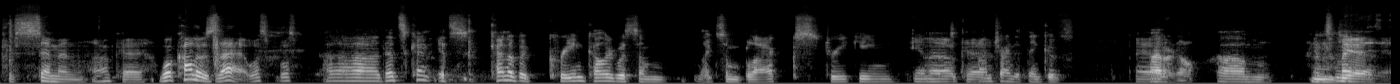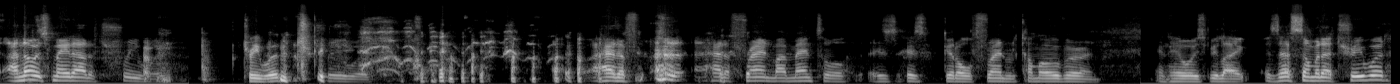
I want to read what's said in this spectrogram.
persimmon. Okay. What color is that? What's what's? Uh, that's kind. It's kind of a cream colored with some like some black streaking in it. Uh, okay. I'm trying to think of. Uh, I don't know. Um, It's Mm. ma- Yeah. I know it's made out of tree wood. tree wood. Tree wood. I had a I had a friend, my mentor, his his good old friend would come over and and he'd always be like, "Is that some of that tree wood?"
